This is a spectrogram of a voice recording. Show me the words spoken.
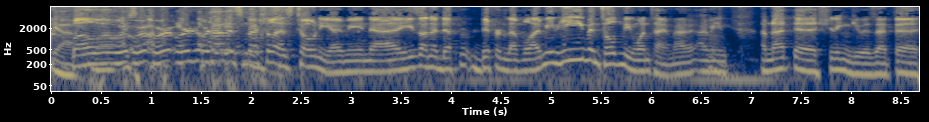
yeah. Well, we're, we're, we're, we're, we're not as special as Tony. I mean, uh, he's on a diff- different level. I mean, he even told me one time. I, I mean, I'm not uh, shitting you. Is that uh,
